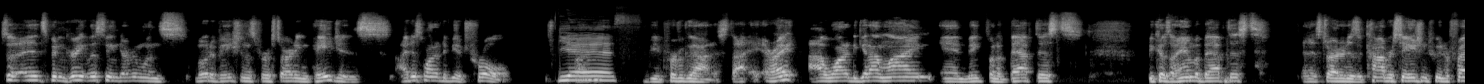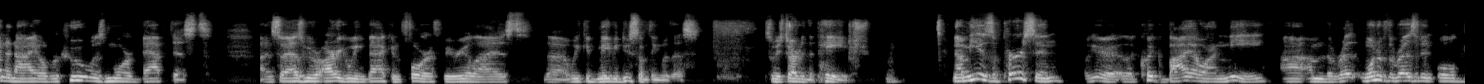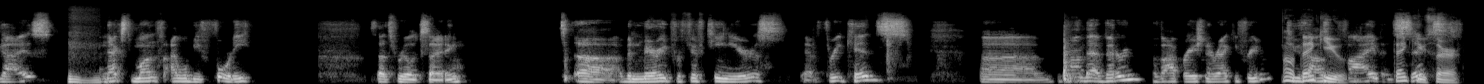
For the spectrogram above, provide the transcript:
So it's been great listening to everyone's motivations for starting pages. I just wanted to be a troll. Yes. Um, be perfectly honest. I, right? I wanted to get online and make fun of Baptists because I am a Baptist. And it started as a conversation between a friend and I over who was more Baptist. And so as we were arguing back and forth, we realized uh, we could maybe do something with this. So we started the page. Now, me as a person, You a, quick bio on me. Uh, I'm the re- one of the resident old guys. Next month, I will be 40. So that's real exciting. Uh, I've been married for 15 years. I have three kids. Uh, combat veteran of Operation Iraqi Freedom. Oh, thank you. 2005 and Thank you, six. sir.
